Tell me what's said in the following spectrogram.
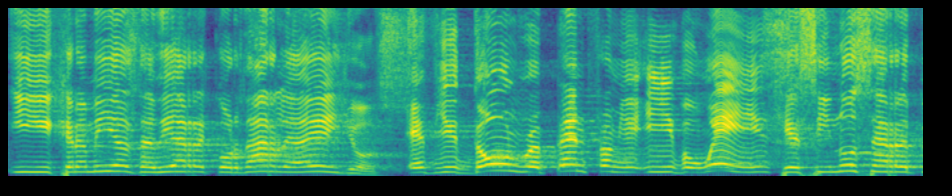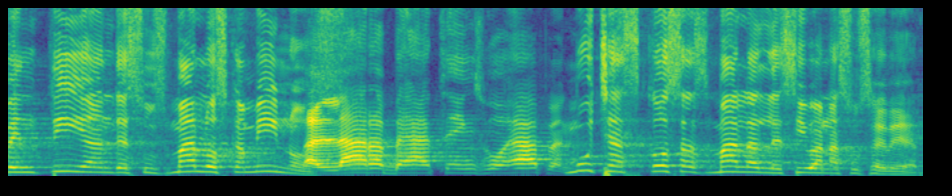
Y Jeremías debía recordarle a ellos if you don't repent from your evil ways, que si no se arrepentían de sus malos caminos, a lot of bad things will happen. muchas cosas malas les iban a suceder.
